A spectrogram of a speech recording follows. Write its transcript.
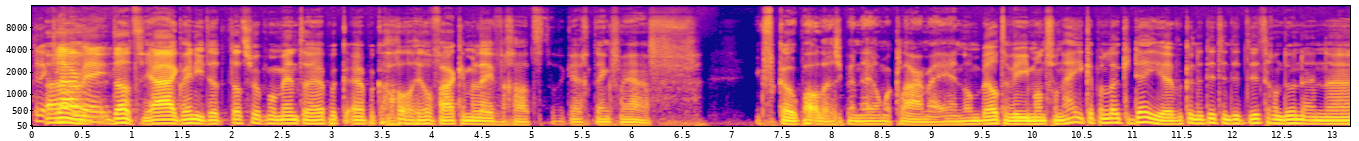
Ben ik Ah, Dat, ja, ik weet niet. Dat, dat soort momenten heb ik, heb ik al heel vaak in mijn leven gehad. Dat ik echt denk van ja, pff, ik verkoop alles. Ik ben er helemaal klaar mee. En dan belt er weer iemand van, hey, ik heb een leuk idee. eh, We kunnen dit en dit, dit gaan doen. En eh,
